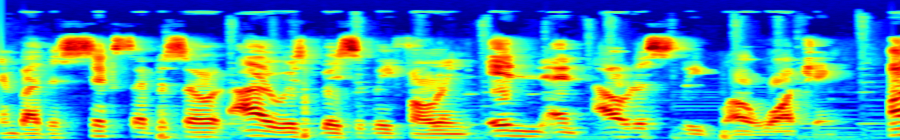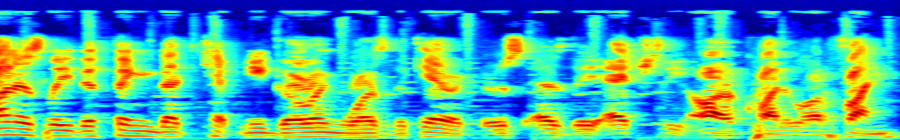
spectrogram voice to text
and by the sixth episode, I was basically falling in and out of sleep while watching. Honestly, the thing that kept me going was the characters, as they actually are quite a lot of fun.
